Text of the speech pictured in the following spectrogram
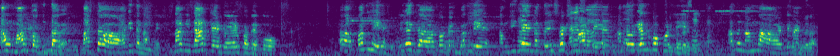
ನಾವು ಮಾವು ತೋ ಬಿದ್ದಾವೆ ನಷ್ಟ ಆಗಿದೆ ನಮ್ಗೆ. ನಾವ್ ಇನ್ಯಾರು ಕೇಳ್ಕೊ ಹೇಳ್ಕೋಬೇಕು? ಬರ್ಲಿ ವಿಲೇಜ್ ಅಕೌಂಟೆಂಟ್ ಬರ್ಲಿ ನಮ್ದು ಇದೆ ಅಂತ ಇನ್ಸ್ಪೆಕ್ಷನ್ ಮಾಡ್ಲಿ ಅಂತ ಅವ್ರಿಗೆಲ್ರಿಗೂ ಕೊಡ್ಲಿ. ಅದು ನಮ್ಮ ಡಿಮ್ಯಾಂಡ್ ಸರ್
